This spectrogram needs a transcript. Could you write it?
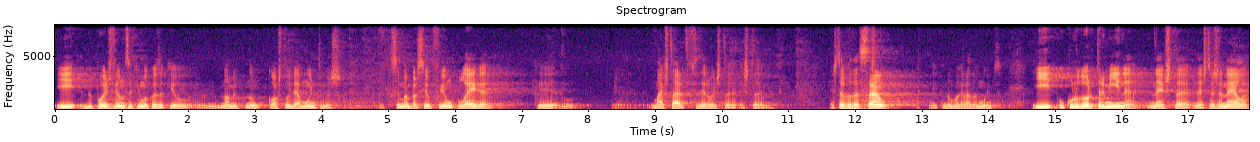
E depois vemos aqui uma coisa que eu normalmente não gosto de olhar muito, mas que sempre me apareceu, que foi um colega que mais tarde fizeram esta, esta, esta vedação, e que não me agrada muito. E o corredor termina nesta, nesta janela,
